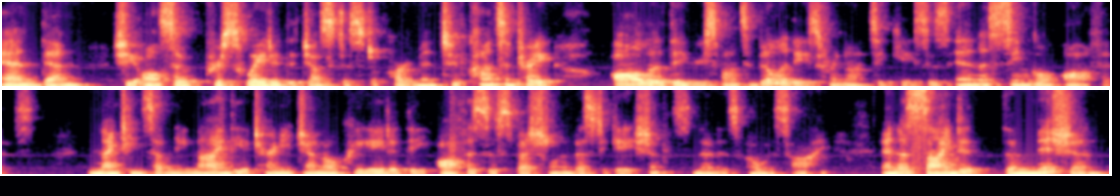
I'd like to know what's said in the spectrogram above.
And then she also persuaded the Justice Department to concentrate all of the responsibilities for Nazi cases in a single office. In 1979, the Attorney General created the Office of Special Investigations, known as OSI, and assigned it the mission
